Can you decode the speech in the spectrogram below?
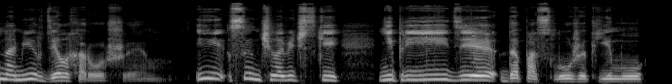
на мир дело хорошее. И сын человеческий не прииде, да послужит ему,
